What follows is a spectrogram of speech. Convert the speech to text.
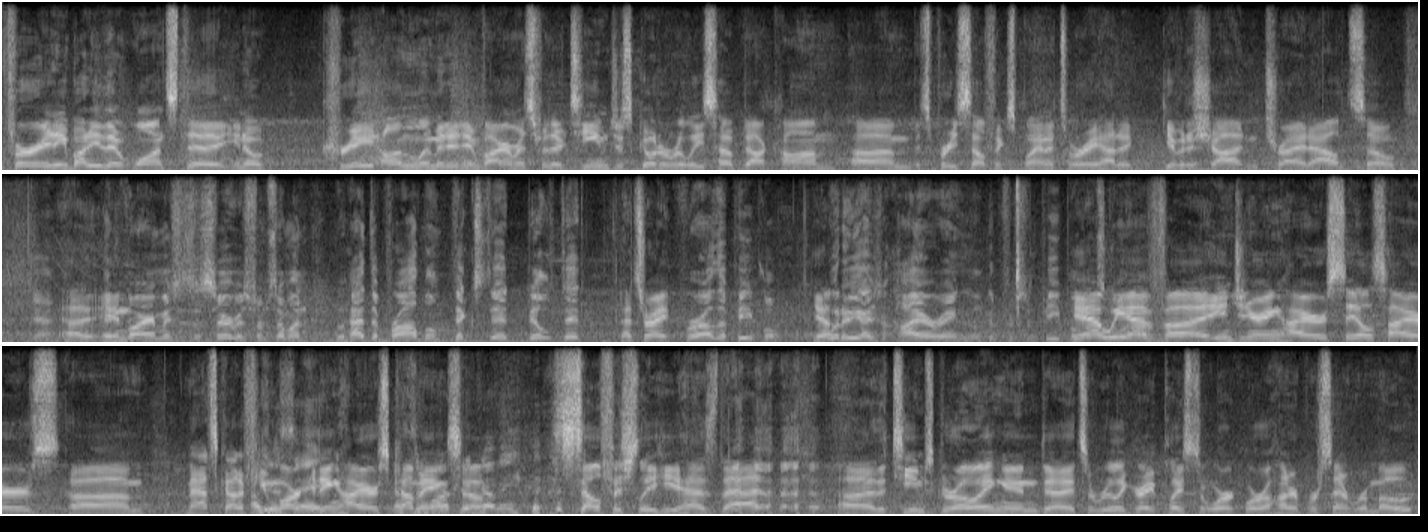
for anybody that wants to, you know, create unlimited environments for their team, just go to releasehub.com. Um, it's pretty self-explanatory how to give it a shot and try it out, so. Yeah. Uh, Environments as a service from someone who had the problem, fixed it, built it. That's right. For other people. Yep. What are you guys hiring, looking for some people? Yeah, we have uh, engineering hires, sales hires. Um, Matt's got a few marketing say, hires coming, marketing so coming? selfishly he has that. uh, the team's growing and uh, it's a really great place to work. We're 100% remote.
